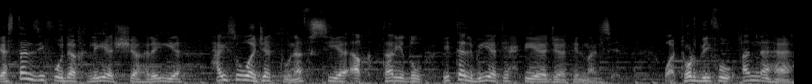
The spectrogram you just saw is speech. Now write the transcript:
يستنزف دخلي الشهرية حيث وجدت نفسي أقترض لتلبية احتياجات المنزل. وتردف أنها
